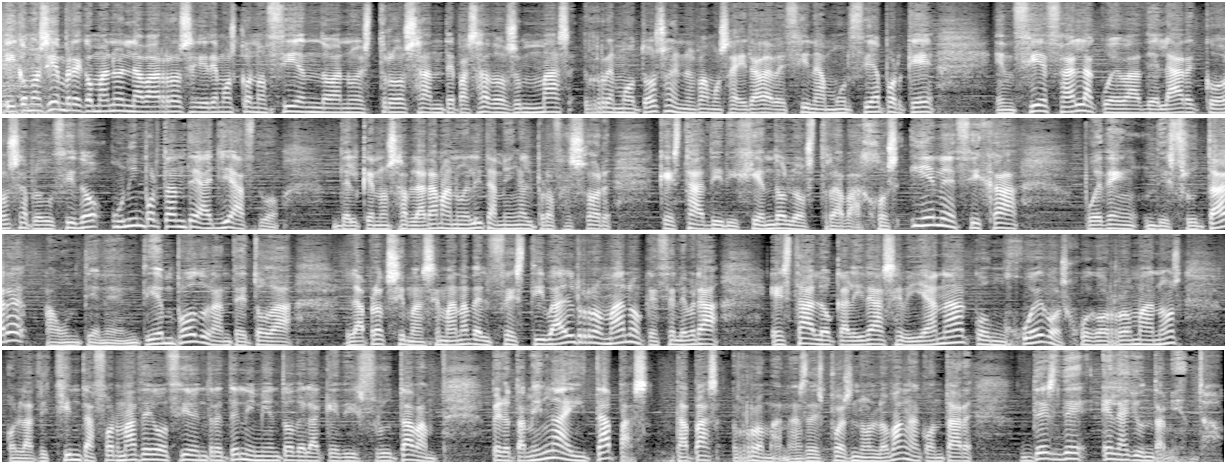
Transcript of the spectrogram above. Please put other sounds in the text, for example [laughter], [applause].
Y como siempre, con Manuel Navarro seguiremos conociendo a nuestros antepasados más remotos. Hoy nos vamos a ir a la vecina Murcia porque en Cieza, en la cueva del Arco, se ha producido un importante hallazgo del que nos hablará Manuel y también el profesor que está dirigiendo los trabajos. Y en Écija pueden disfrutar, aún tienen tiempo, durante toda la próxima semana del Festival Romano que celebra esta localidad sevillana con juegos, juegos romanos, con las distintas formas de ocio y entretenimiento de la que disfrutaban. Pero también hay tapas, tapas romanas. Después nos lo van a contar desde el ayuntamiento.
